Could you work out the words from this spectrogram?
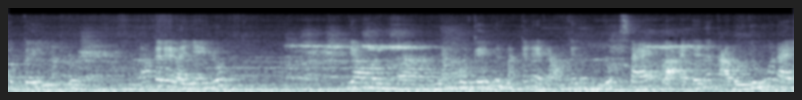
70 kg mặc được. Đó cái đây là dây rút do mình à, 50 kg mình mặc cái này rộng cho nên mình rút sát lại để nó tạo độ nhúng ở đây.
